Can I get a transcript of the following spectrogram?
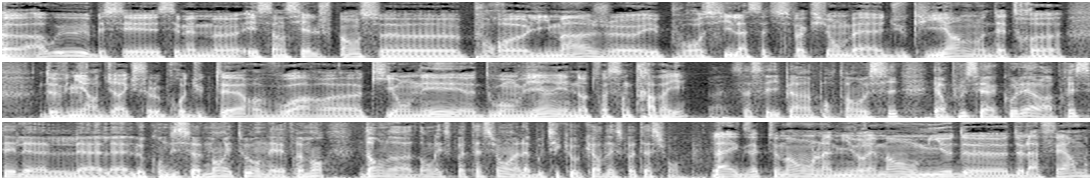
Euh, ah oui, oui c'est c'est même euh, essentiel, je pense, euh, pour euh, l'image et pour aussi la satisfaction bah, du client d'être de venir direct chez le producteur, voir qui on est, d'où on vient et notre façon de travailler. Ça c'est hyper important aussi. Et en plus c'est accolé. Alors après c'est le, le, le, conditionnement et tout. On est vraiment dans dans l'exploitation. Hein. La boutique est au cœur de l'exploitation. Là exactement. On l'a mis vraiment au milieu de, de la ferme.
